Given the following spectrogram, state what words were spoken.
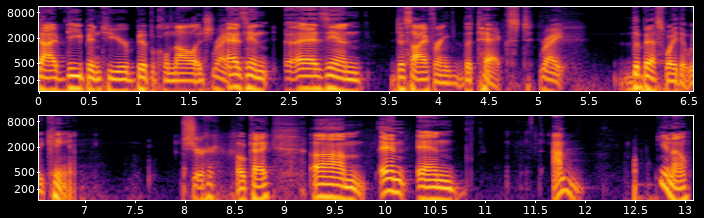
dive deep into your biblical knowledge Right. as in as in deciphering the text Right. the best way that we can Sure. okay um and and i'm you know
